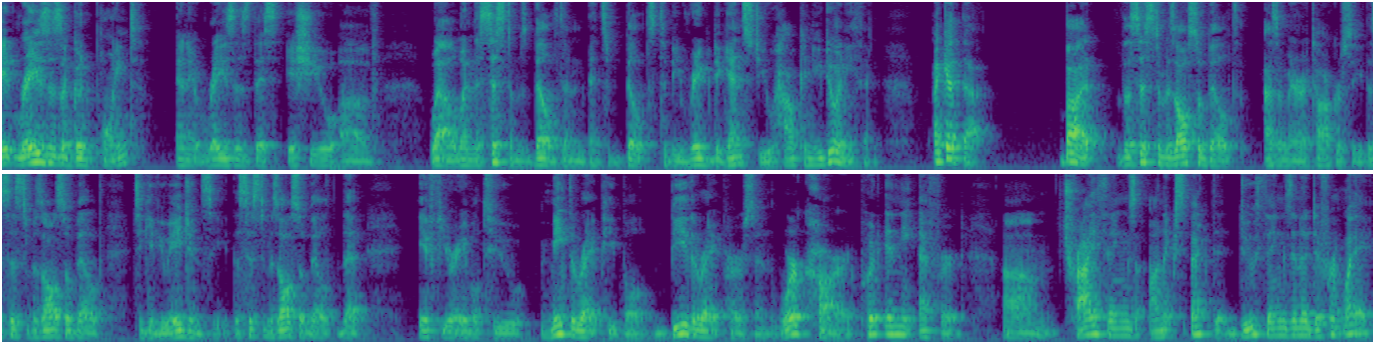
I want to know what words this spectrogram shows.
it raises a good point and it raises this issue of well, when the system's built and it's built to be rigged against you, how can you do anything? I get that. But the system is also built as a meritocracy. The system is also built to give you agency. The system is also built that if you're able to meet the right people, be the right person, work hard, put in the effort, um, try things unexpected, do things in a different way,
